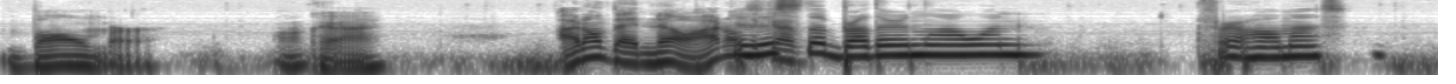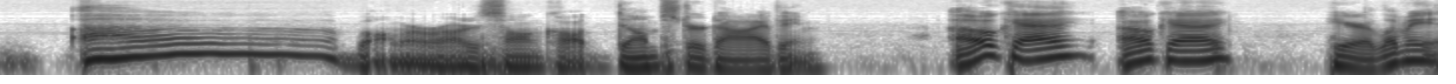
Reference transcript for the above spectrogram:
Balmer. Okay. I don't that no, I don't Is think this I've the brother-in-law one for Halmas? uh, Balmer wrote a song called Dumpster Diving. Okay, okay. Here, let me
